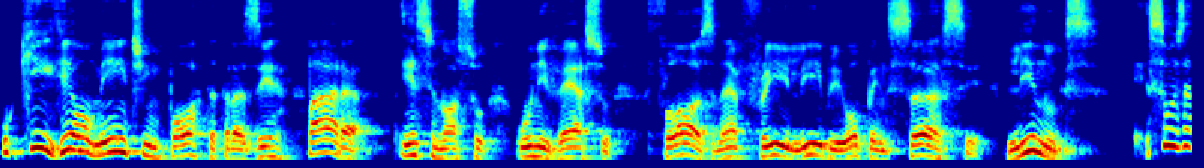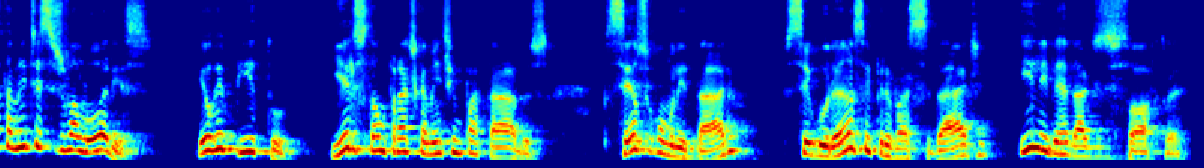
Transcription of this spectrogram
O que realmente importa trazer para esse nosso universo FLOSS, né, Free, Libre, Open Source, Linux, são exatamente esses valores. Eu repito, e eles estão praticamente empatados. Senso comunitário, segurança e privacidade e liberdade de software,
